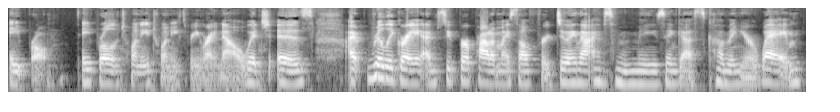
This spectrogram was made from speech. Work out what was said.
April. April of 2023 right now, which is uh, really great. I'm super proud of myself for doing that. I have some amazing guests coming your way.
